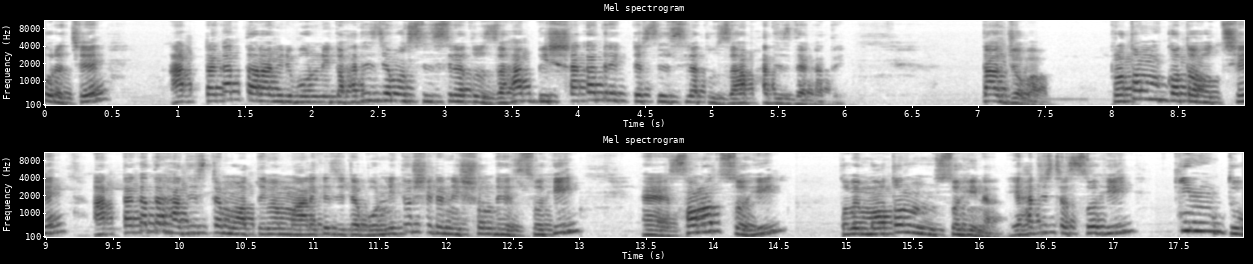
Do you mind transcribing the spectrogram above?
করেছে, আট টাকার তারাবির বর্ণিত হাদিস যেমন সিলসিলাতুল জাহাব বিশ একটা সিলসিলাতুল জাহাব হাদিস দেখাতে। তার জবাব প্রথম কথা হচ্ছে আট টাকাতে হাদিসটা মত ইমাম মালিকে যেটা বর্ণিত সেটা নিঃসন্দেহে সহি। হ্যাঁ সনদ সহি তবে মতন সহি না। এই হাদিসটা সহি কিন্তু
